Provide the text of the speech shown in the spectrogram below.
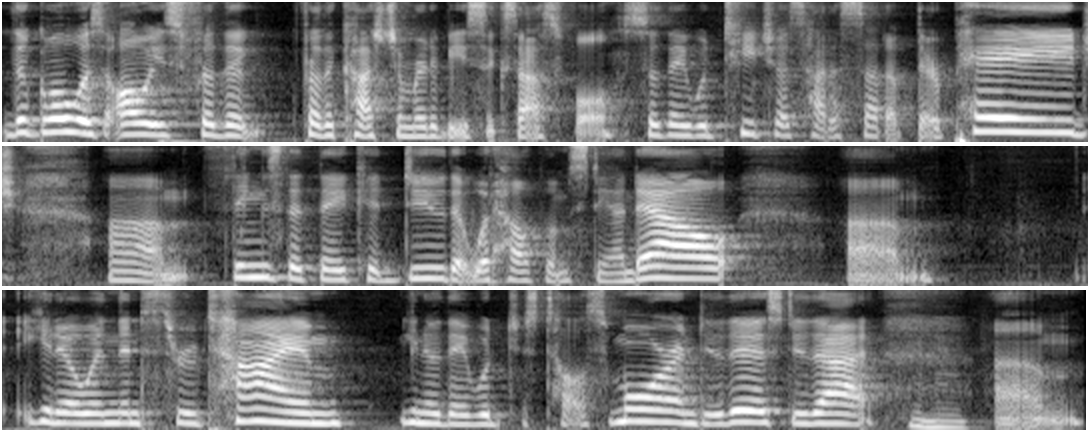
the goal was always for the for the customer to be successful. So they would teach us how to set up their page, um, things that they could do that would help them stand out. Um, you know, and then through time, you know, they would just tell us more and do this, do that. Mm-hmm. Um,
